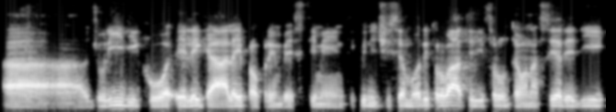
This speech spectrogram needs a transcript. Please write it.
uh, giuridico e legale i propri investimenti. Quindi ci siamo ritrovati di fronte a una serie di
